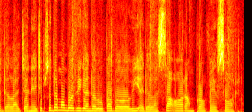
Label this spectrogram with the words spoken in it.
adalah Janejep sudah membuat Wiganda lupa bahwa Wi adalah seorang profesor.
